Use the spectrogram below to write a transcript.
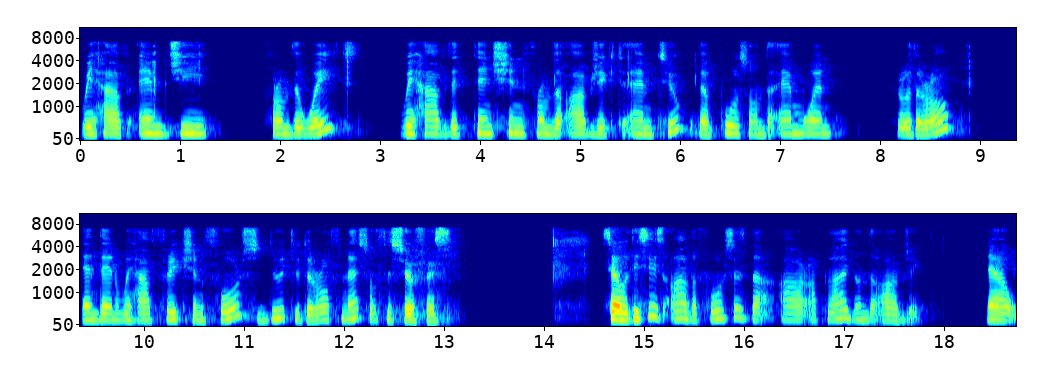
We have mg from the weight we have the tension from the object M2 that pulls on the M1 through the rope. and then we have friction force due to the roughness of the surface. So this is all the forces that are applied on the object. Now,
